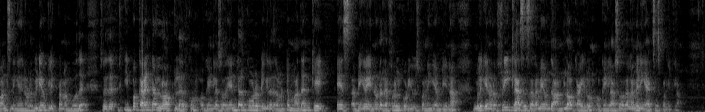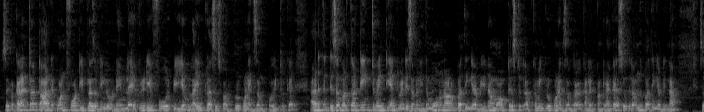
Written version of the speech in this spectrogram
ஒன்ஸ் நீங்கள் என்னோட வீடியோ கிளிக் பண்ணும்போது ஸோ இது இப்போ கரண்ட்டாக லாக்டில் இருக்கும். ஓகேங்களா ஸோ என்டர் கோட் அப்படிங்கிறதுல வந்துட்டு மதன் கே எஸ் அப்படிங்கிற என்னோட ரெஃபரல் கோட் யூஸ் பண்ணீங்க அப்படின்னா உங்களுக்கு என்னோட ஃப்ரீ கிளாஸஸ் எல்லாமே வந்து அன்லாக் ஆயிரும். ஓகேங்களா ஸோ அதெல்லாமே நீங்கள் ஆக்சஸ் பண்ணிக்கலாம். ஸோ இப்போ கரண்ட்டாக டார்கெட் ஒன் ஃபார்ட்டி ப்ளஸ் அப்படிங்கிற ஒரு நேமில் everyday four PM live classes for group one exam போயிட்டுருக்கு. அடுத்து December thirteen twenty and twenty seven இந்த மூணு நாளும் பார்த்தீங்க அப்படின்னா mock test upcoming group one எக்ஸாம்க்காக கண்டக்ட் பண்ணுறாங்க ஸோ இதில் வந்து பார்த்தீங்க அப்படின்னா so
